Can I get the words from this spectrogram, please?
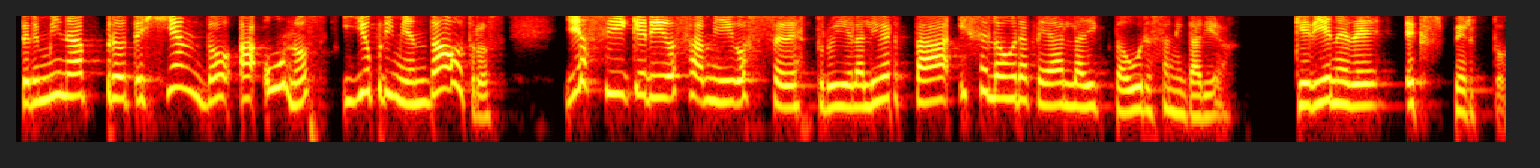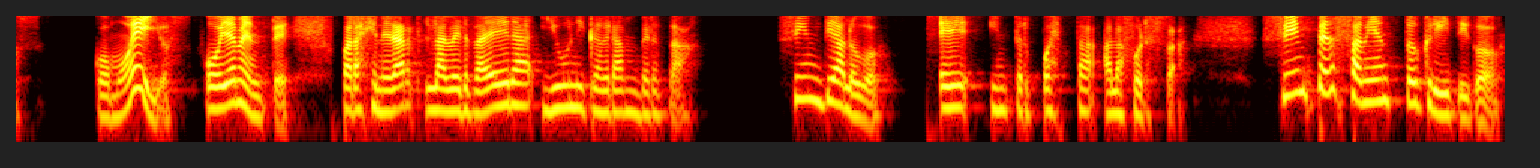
Termina protegiendo a unos y oprimiendo a otros. Y así, queridos amigos, se destruye la libertad y se logra crear la dictadura sanitaria, que viene de expertos, como ellos, obviamente, para generar la verdadera y única gran verdad, sin diálogo e interpuesta a la fuerza, sin pensamiento crítico.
